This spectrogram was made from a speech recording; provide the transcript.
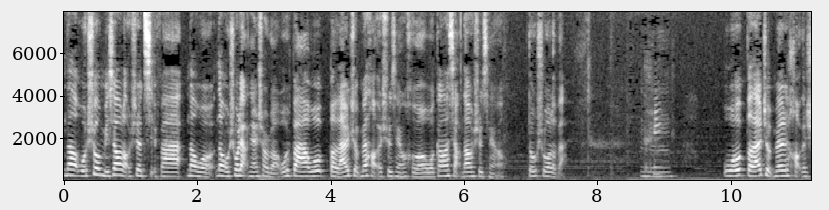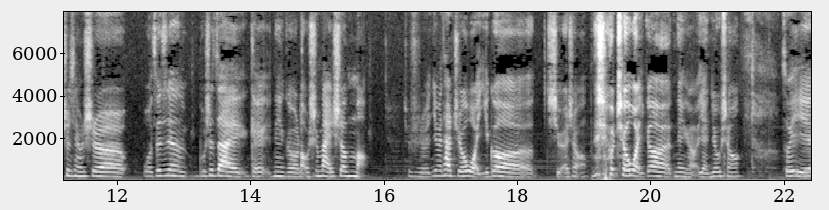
那我受米肖老师的启发，那我那我说两件事儿吧。我把我本来准备好的事情和我刚刚想到的事情都说了吧。嗯，我本来准备好的事情是我最近不是在给那个老师卖身嘛，就是因为他只有我一个学生，就只有我一个那个研究生，所以。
